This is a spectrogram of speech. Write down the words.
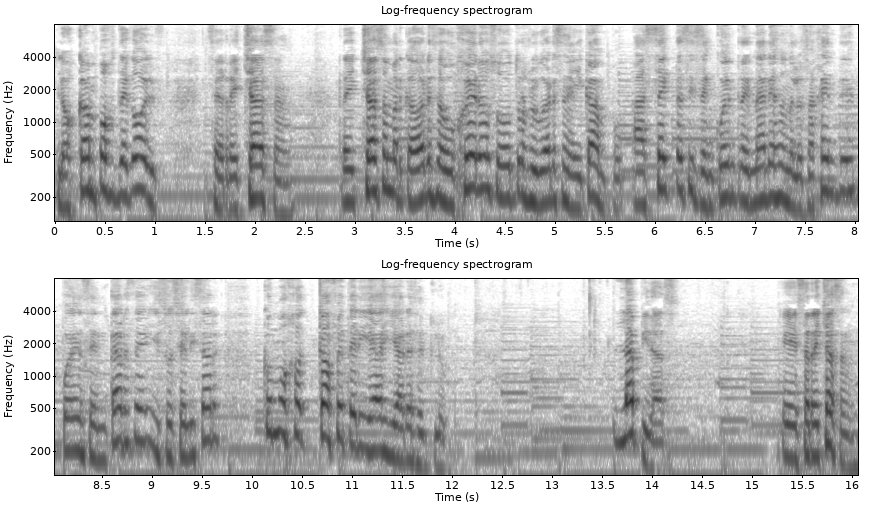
Los campos de golf se rechazan. Rechaza marcadores de agujeros o otros lugares en el campo. Acepta si se encuentra en áreas donde los agentes pueden sentarse y socializar como cafeterías y áreas del club. Lápidas. Eh, se rechazan.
